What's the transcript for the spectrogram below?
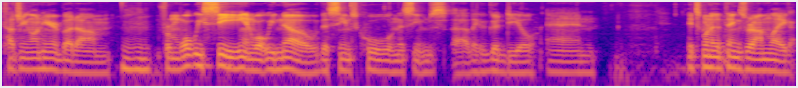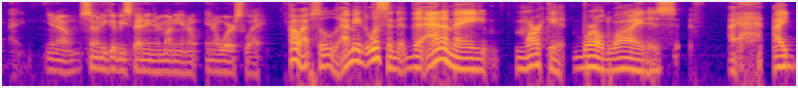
touching on here but um from what we see and what we know this seems cool and this seems uh, like a good deal and it's one of the things where i'm like you know sony could be spending their money in a, in a worse way Oh, absolutely. I mean, listen, the anime market worldwide is I I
